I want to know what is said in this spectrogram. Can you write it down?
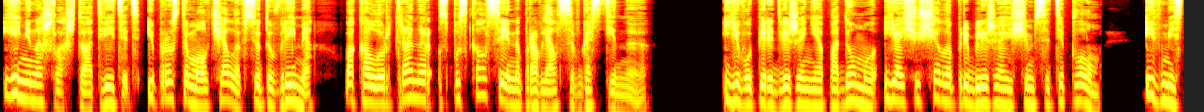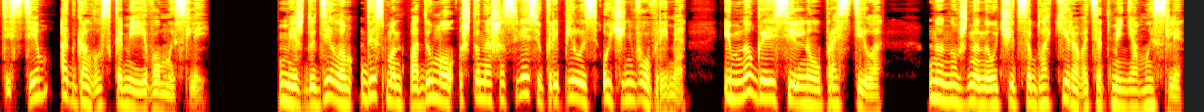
Я не нашла, что ответить, и просто молчала все то время, пока лорд Раннер спускался и направлялся в гостиную. Его передвижение по дому я ощущала приближающимся теплом и вместе с тем отголосками его мыслей. Между делом Десмонд подумал, что наша связь укрепилась очень вовремя и многое сильно упростила, но нужно научиться блокировать от меня мысли.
